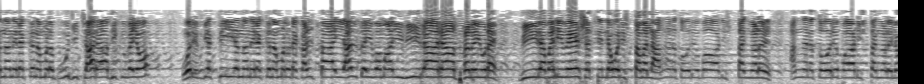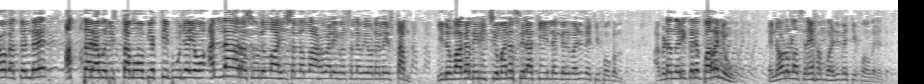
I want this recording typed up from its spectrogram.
എന്ന നിലയ്ക്ക് നമ്മൾ പൂജിച്ചാരാധിക്കുകയോ ഒരു വ്യക്തി എന്ന നിലയ്ക്ക് നമ്മളുടെ കൾട്ടായി അൽ ദൈവമായി വീരാരാധനയുടെ വീരപരിവേഷത്തിന്റെ ഒരിഷ്ടമല്ല. അങ്ങനത്തെ ഒരുപാട് ഇഷ്ടങ്ങൾ അങ്ങനത്തെ ഒരുപാട് ഇഷ്ടങ്ങൾ ലോകത്തുണ്ട്. അത്തരമൊരിഷ്ടമോ വ്യക്തിപൂജയോ അല്ല റസൂലുല്ലാഹി സല്ലാഹു അലൈഹി വസ്ലമയോടുള്ള ഇഷ്ടം. ഇത് വകതിരിച്ച് മനസ്സിലാക്കിയില്ലെങ്കിൽ വഴിതെറ്റിപ്പോകും. അവിടെ നിന്നൊരിക്കലും പറഞ്ഞു എന്നോടുള്ള സ്നേഹം വഴിതെറ്റിപ്പോകരുത്.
